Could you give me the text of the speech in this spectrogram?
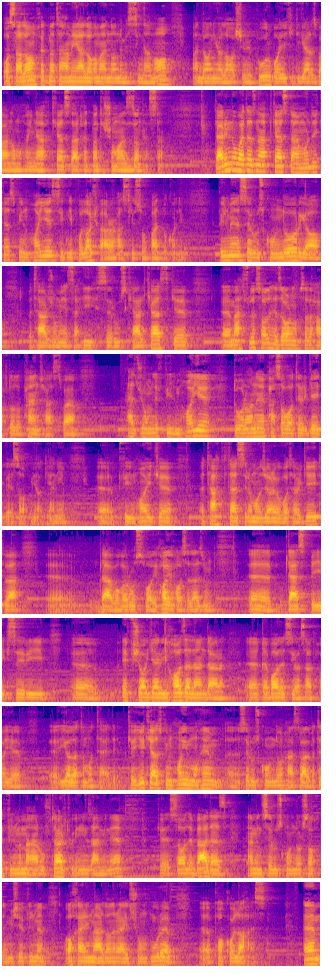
با سلام خدمت همه علاقمندان به سینما. من دانیال هاشمی پور با یکی دیگر از برنامه های نقدکست در خدمت شما عزیزان هستم. در این نوبت از نقدکست در مورد یکی از فیلم های سیدنی پولاک قرار هست که صحبت بکنیم. فیلم سروز کندور یا به ترجمه صحیح سروز کرکست که محصول سال 1975 هست و از جمله فیلم های دوران پسا واترگیت به حساب میاد. یعنی فیلم هایی که تحت تاثیر ماجرای واترگیت و در واقع رسوایی های حاصل از اون دست به یک سری افشاگری ها زدن در قبال سیاست های ایالات متحده. که یکی از فیلم های مهم سروز کندور هست و البته فیلم معروفتر توی این زمینه که سال بعد از همین سروز کندور ساخته میشه فیلم آخرین مردان رئیس جمهور پاکولا هست.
